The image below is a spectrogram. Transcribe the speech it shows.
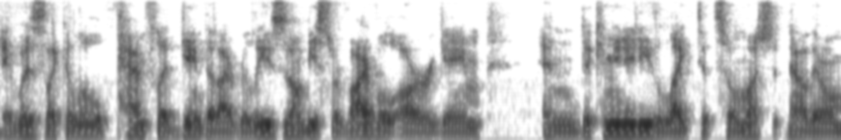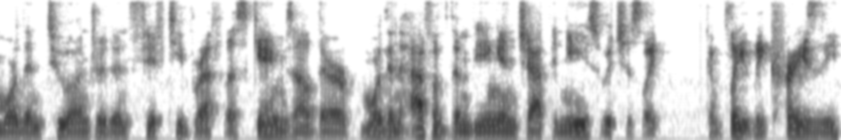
it was like a little pamphlet game that i released zombie survival horror game and the community liked it so much that now there are more than 250 breathless games out there more than half of them being in japanese which is like completely crazy.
